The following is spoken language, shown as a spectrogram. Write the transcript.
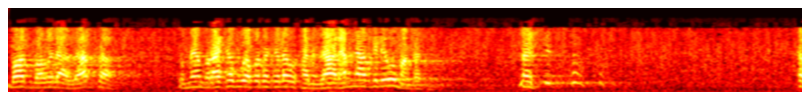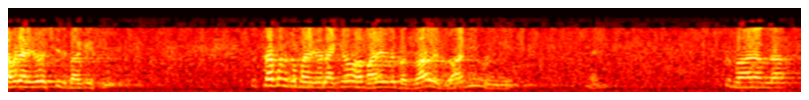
بہت بابلا عذاب تھا۔ تو میں مراکب ہوا، پتہ چلا وہ تھانے دار ہم نے آپ کے لیے وہ مانگا تھا۔ خبر جو چیز باقی تھی۔ تب ان کو پتا چلا کہ وہ ہمارے لیے بدلاؤ دعا نہیں ہوئی۔ ہے سبحان اللہ۔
